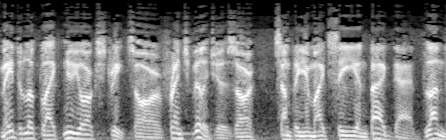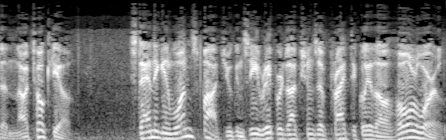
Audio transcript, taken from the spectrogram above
made to look like New York streets or French villages or something you might see in Baghdad, London, or Tokyo. Standing in one spot, you can see reproductions of practically the whole world.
